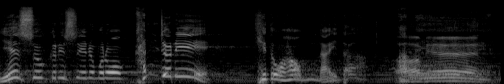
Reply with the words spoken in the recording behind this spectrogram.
예수 그리스도 이름으로 간절히 기도하옵나이다 아멘. 아멘.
